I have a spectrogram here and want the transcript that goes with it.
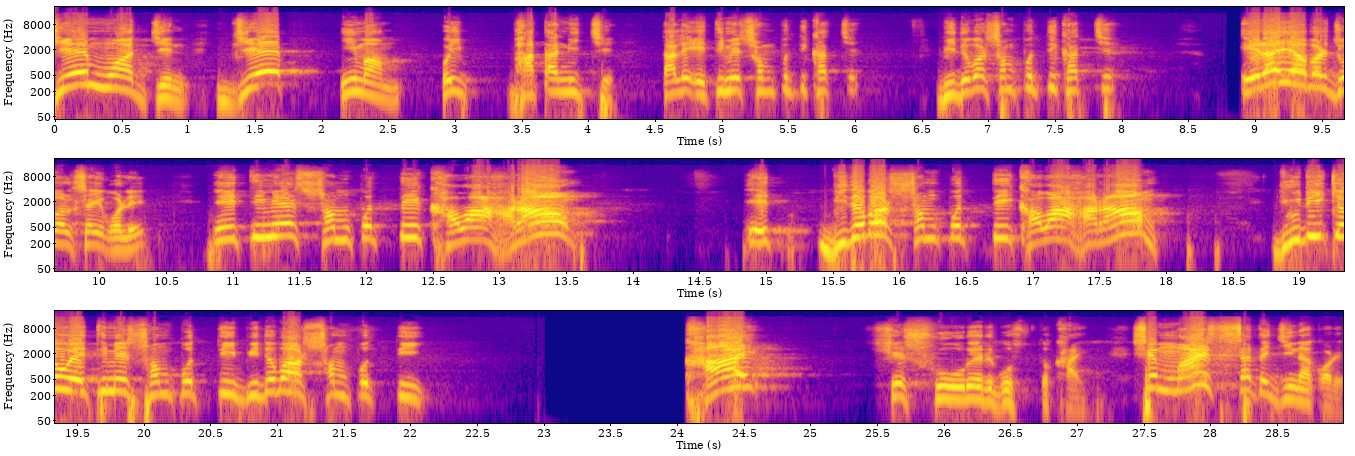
যে মুয়াজ্জিন, যে ইমাম ওই ভাতা নিচ্ছে, তাহলে এতিমের সম্পত্তি খাচ্ছে, বিধবার সম্পত্তি খাচ্ছে। এরাই আবার জলসাই বলে, এতিমের সম্পত্তি খাওয়া হারাম। বিধবার সম্পত্তি খাওয়া হারাম। যদি কেউ এতিমের সম্পত্তি, বিধবার সম্পত্তি খায়, সে সুরের গোস্ত খায়। সে মায়ের সাথে জিনা করে।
